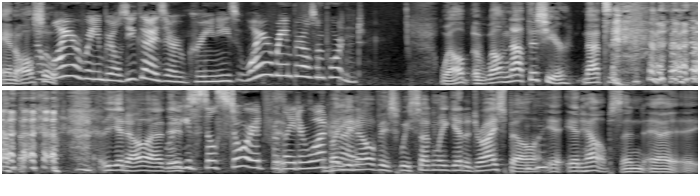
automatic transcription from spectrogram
and also And why are rain barrels? You guys are greenies. Why are rain barrels important? Well, well, not this year. Not you know. Well, you can still store it for later water. But you know, if we suddenly get a dry spell, it, it helps. And uh,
